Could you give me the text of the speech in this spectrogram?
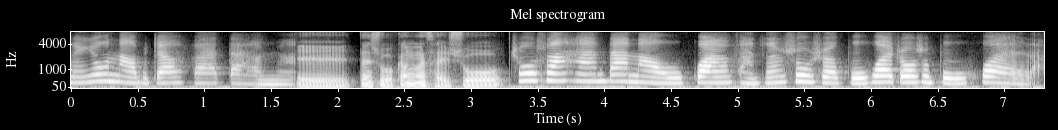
的右脑比较发达嘛。诶，但是我刚刚才说，就算和大脑无关，反正数学不会就是不会啦。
